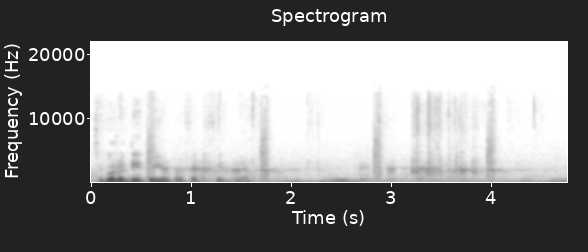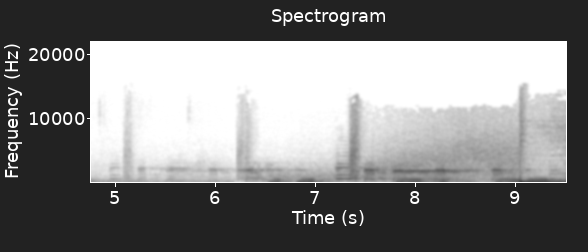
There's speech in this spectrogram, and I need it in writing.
Siguro dito yung perfect fit niya. So,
